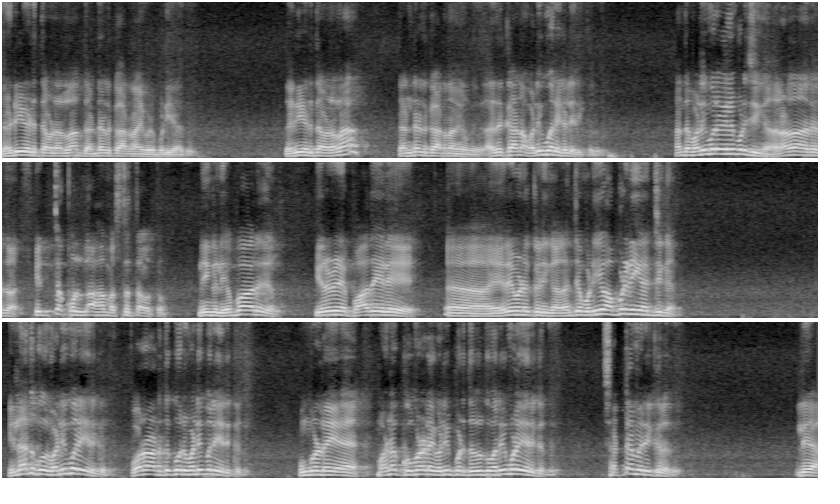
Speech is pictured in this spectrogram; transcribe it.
தடி எடுத்தவனெல்லாம் தண்டல்காரனாக விட முடியாது. தடி எடுத்தவனெல்லாம் தண்டல்காரனாக முடியாது. அதுக்கான வழிமுறைகள் இருக்கிறது. அந்த வழிமுறைகளை படிச்சிங்க அதனால தான் இத்தக்குள்ளாக மஸ்தத்தாவத்தம் நீங்கள் எவ்வாறு இறைவனுடைய பாதையிலே இறைவனுக்கு நீங்கள் அஞ்ச முடியும் அப்படி நீங்கள் அஞ்சுங்க. எல்லாத்துக்கும் ஒரு வழிமுறை இருக்குது. போராட்டத்துக்கு ஒரு வழிமுறை இருக்குது. உங்களுடைய மனக்குமரலை வெளிப்படுத்துவதற்கு வழிமுறை இருக்குது. சட்டம் இருக்கிறது. இல்லையா?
